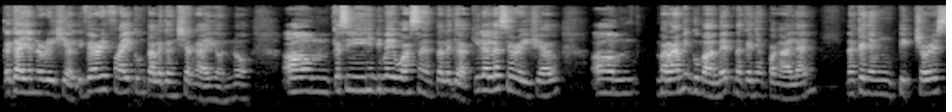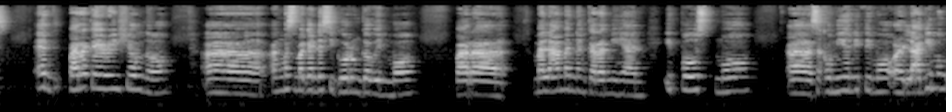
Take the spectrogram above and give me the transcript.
Kagaya na Rachel i-verify kung talagang siya ngayon no? Um kasi hindi maiwasan talaga. Kilala si Rachel um maraming gumamit ng kanyang pangalan ng kanyang pictures. And para kay Rachel no ah, ang mas maganda sigurong gawin mo para malaman ng karamihan, i-post mo ah, sa community mo or lagi mong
